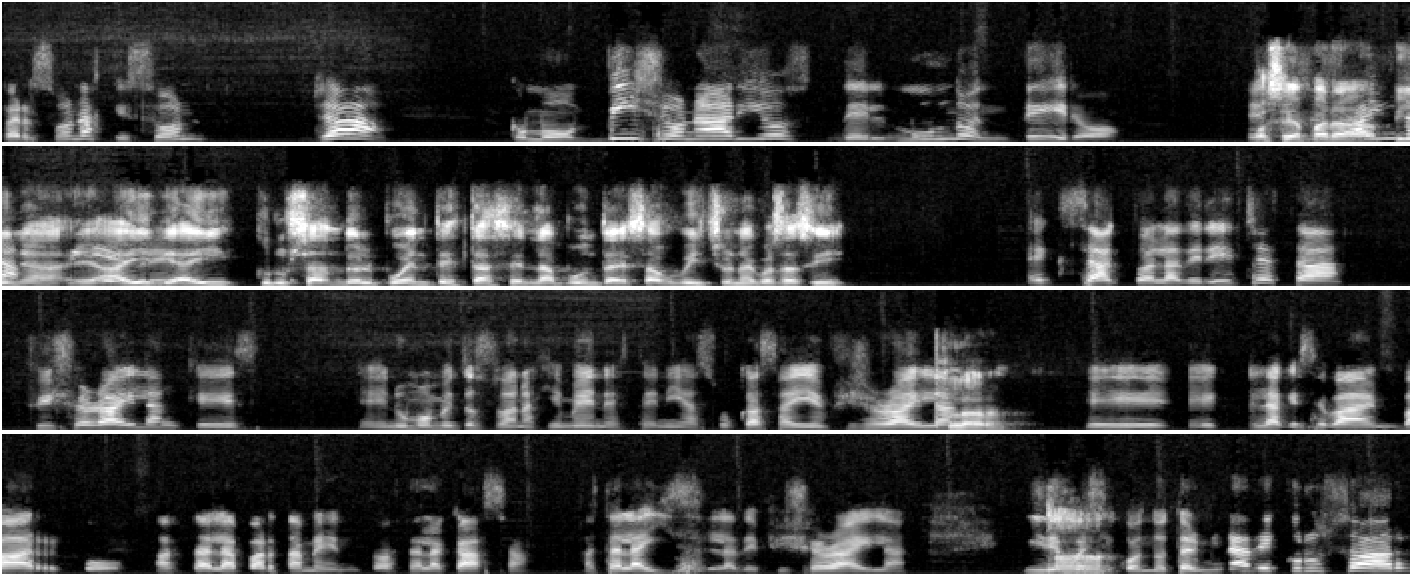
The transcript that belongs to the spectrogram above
personas que son ya como billonarios del mundo entero o sea, para Pina, eh, ahí de ahí cruzando el puente estás en la punta de South Beach, una cosa así. Exacto, a la derecha está Fisher Island, que es, en un momento Susana Jiménez tenía su casa ahí en Fisher Island, claro. Eh, es la que se va en barco hasta el apartamento, hasta la casa, hasta la isla de Fisher Island. Y después, ah. cuando terminas de cruzar,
